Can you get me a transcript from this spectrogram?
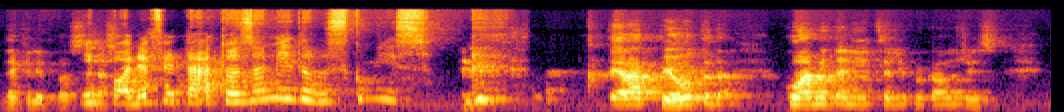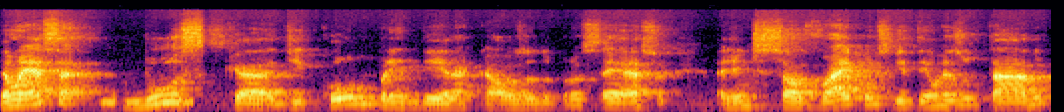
daquele processo. E pode afetar as tuas amígdalas com isso. terapeuta com amidalite ali por causa disso. Então, essa busca de compreender a causa do processo, a gente só vai conseguir ter um resultado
